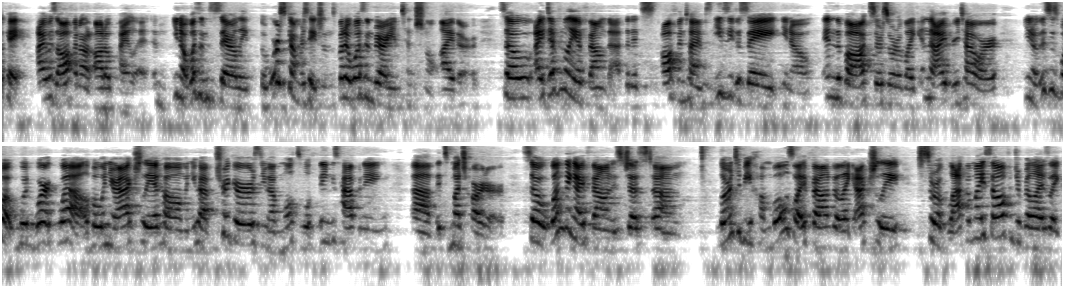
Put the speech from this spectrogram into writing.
okay, I was often on autopilot, and you know, it wasn't necessarily the worst conversations, but it wasn't very intentional either. So I definitely have found that that it's oftentimes easy to say, you know, in the box or sort of like in the ivory tower, you know, this is what would work well. But when you're actually at home and you have triggers and you have multiple things happening, um, it's much harder. So one thing I found is just um, learn to be humble. So I found that like actually sort of laugh at myself and to realize like,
